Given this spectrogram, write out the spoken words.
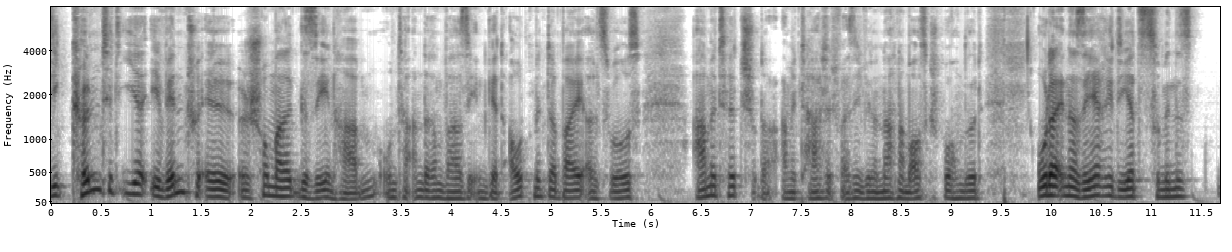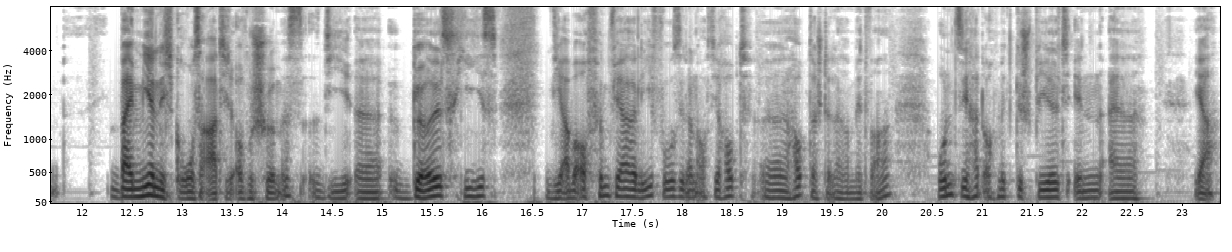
Die könntet ihr eventuell schon mal gesehen haben. Unter anderem war sie in Get Out mit dabei als Rose. Armitage oder Armitage, ich weiß nicht, wie der Nachname ausgesprochen wird, oder in einer Serie, die jetzt zumindest bei mir nicht großartig auf dem Schirm ist, die äh, Girls hieß, die aber auch fünf Jahre lief, wo sie dann auch die Haupt, äh, Hauptdarstellerin mit war. Und sie hat auch mitgespielt in, äh, ja,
